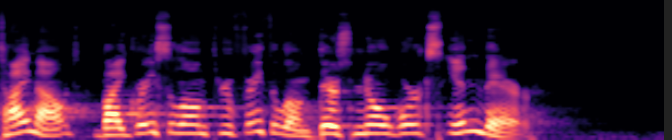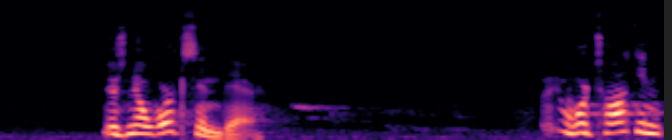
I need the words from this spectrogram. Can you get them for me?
time out, by grace alone, through faith alone. There's no works in there. There's no works in there. We're talking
